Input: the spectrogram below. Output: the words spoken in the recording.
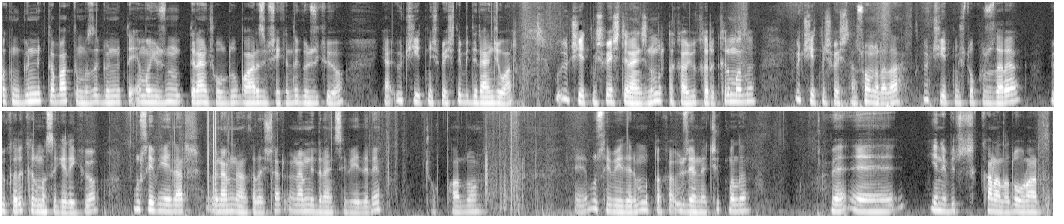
Bakın günlükte baktığımızda günlükte EMA 100'ün direnç olduğu bariz bir şekilde gözüküyor. Yani 3.75'te bir direnci var. Bu 3.75 direncini mutlaka yukarı kırmalı. 3.75'ten sonra da 3.79'lara yukarı kırması gerekiyor. Bu seviyeler önemli arkadaşlar. Önemli direnç seviyeleri. Çok pardon. E, bu seviyelerin mutlaka üzerine çıkmalı. Ve e, yeni bir kanala doğru artık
